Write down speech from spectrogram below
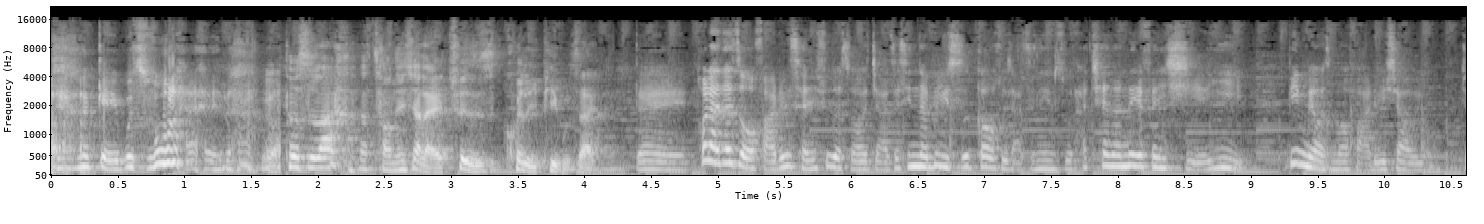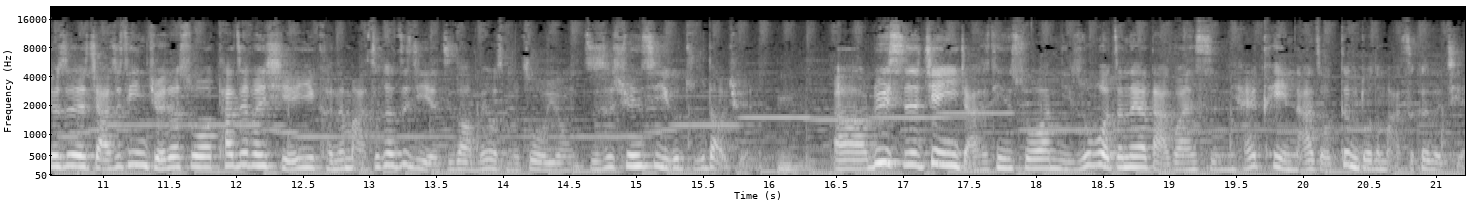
就 是 给不出来的。特斯拉他常年下来确实是亏了一屁股债。对，后来在走法律程序的时候，贾斯汀的律师告诉贾斯汀说，他签的那份协议并没有什么法律效用，就是贾斯汀觉得说他这份协议可能马斯克自己也知道没有什么作用，只是宣示一个主导权。嗯，呃，律师。建议贾斯汀说：“你如果真的要打官司，你还可以拿走更多的马斯克的钱。”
